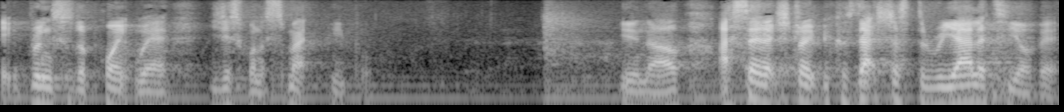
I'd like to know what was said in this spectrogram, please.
it brings to the point where you just want to smack people. You know, I say that straight because that's just the reality of it.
